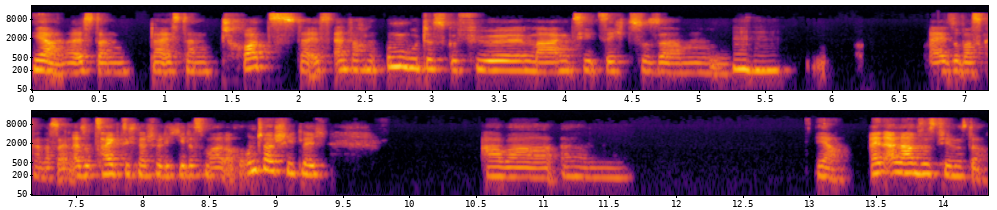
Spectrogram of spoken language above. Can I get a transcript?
ja, da ist dann, da ist dann Trotz, da ist einfach ein ungutes Gefühl, Magen zieht sich zusammen. Mhm. Also was kann das sein? Also zeigt sich natürlich jedes Mal auch unterschiedlich. Aber ähm, ja, ein Alarmsystem ist da.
